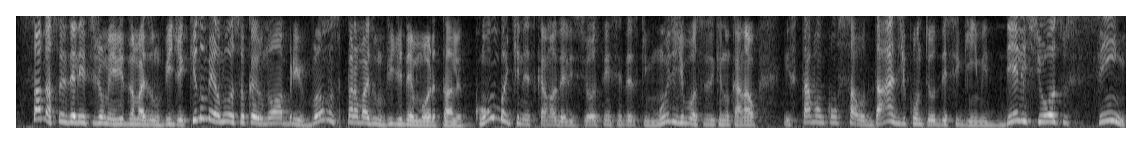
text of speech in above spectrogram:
Saudações delícias, sejam bem-vindos a mais um vídeo aqui no Melu, eu sou Caio Nobre. Vamos para mais um vídeo de Mortal Kombat nesse canal delicioso. Tenho certeza que muitos de vocês aqui no canal estavam com saudades de conteúdo desse game delicioso. Sim,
